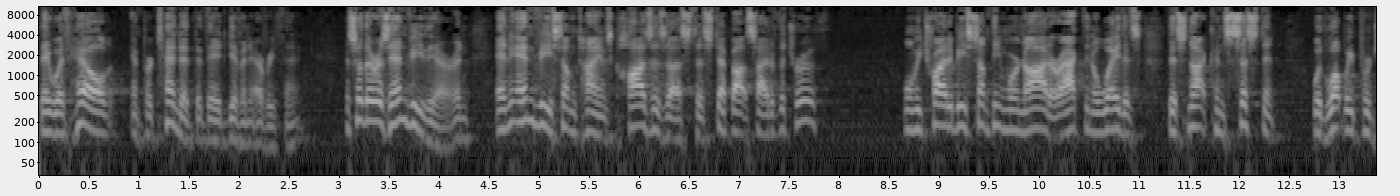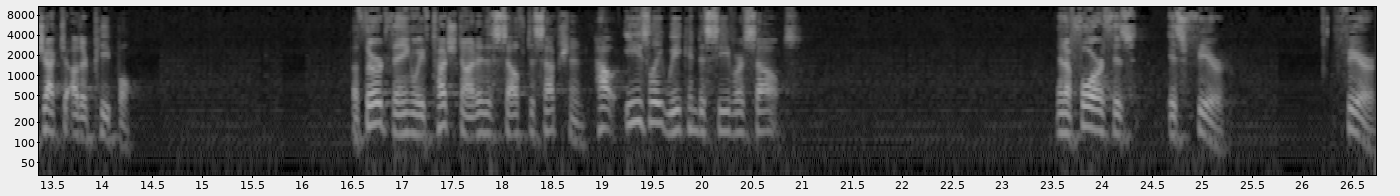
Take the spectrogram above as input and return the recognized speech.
They withheld and pretended that they had given everything. And so there was envy there. And, and envy sometimes causes us to step outside of the truth. When we try to be something we're not or act in a way that's, that's not consistent with what we project to other people. A third thing, we've touched on it, is self-deception. How easily we can deceive ourselves. And a fourth is, is fear. Fear.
